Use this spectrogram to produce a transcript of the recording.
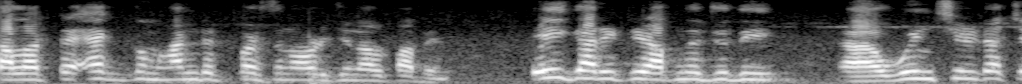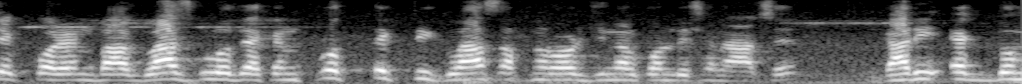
কালারটা একদম হান্ড্রেড পার্সেন্ট অরিজিনাল পাবেন। এই গাড়িটির আপনি যদি উইন্ডশিল্ডটা চেক করেন বা গ্লাসগুলো দেখেন, প্রত্যেকটি গ্লাস আপনার অরিজিনাল কন্ডিশনে আছে। গাড়ি একদম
